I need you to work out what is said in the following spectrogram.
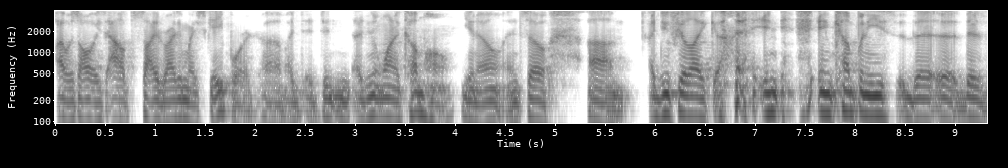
I was always outside riding my skateboard. Um, I, didn't I didn't want to come home, you know, and so um, I do feel like in in companies the uh, there's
